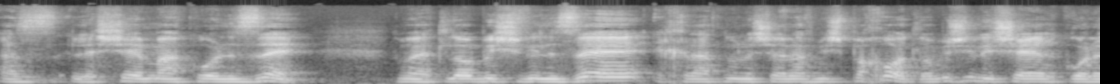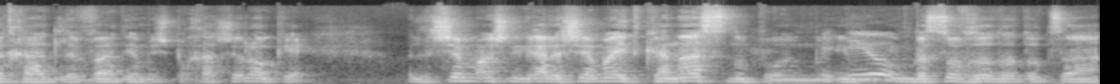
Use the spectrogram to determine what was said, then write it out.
אז לשם מה כל זה? זאת אומרת, לא בשביל זה החלטנו לשלב משפחות, לא בשביל להישאר כל אחד לבד עם המשפחה שלו, כי לשם מה שנקרא, לשם מה התכנסנו פה, אם, אם בסוף זאת התוצאה.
